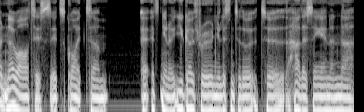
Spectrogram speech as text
Don't know artists, it's quite. Um, uh, it's you know you go through and you listen to the to how they're singing, and uh,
